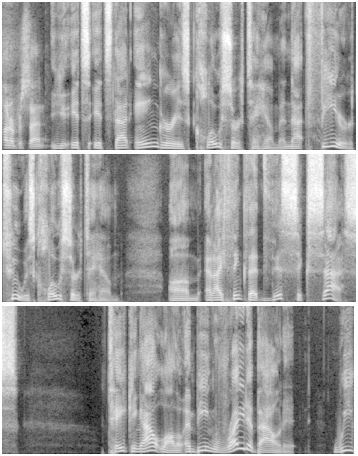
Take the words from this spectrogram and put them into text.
100%. It's it's that anger is closer to him and that fear too is closer to him. Um, and I think that this success taking out Lalo and being right about it, we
